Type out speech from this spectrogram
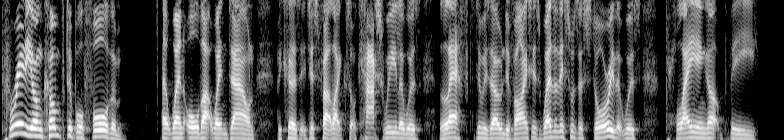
pretty uncomfortable for them when all that went down because it just felt like sort of Cash Wheeler was left to his own devices. Whether this was a story that was playing up the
